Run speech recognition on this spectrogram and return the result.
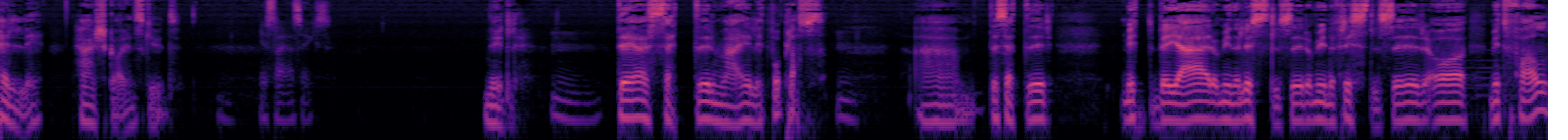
hellig, herskarens Gud. Jesaja 6. Nydelig. Det setter meg litt på plass. Eh, Det setter mitt begjær og mine lystelser og mine fristelser og mitt fall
